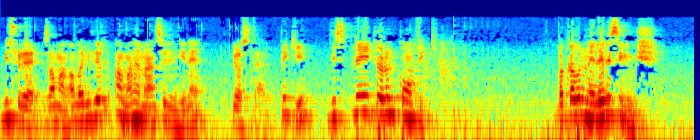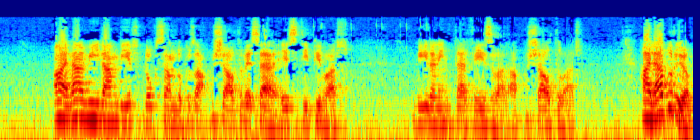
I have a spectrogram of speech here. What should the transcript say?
bir süre zaman alabilir ama hemen silindiğine göster. Peki display current config. Bakalım neleri silmiş. Hala VLAN 1, 99, 66 vesaire STP var. VLAN interface var. 66 var. Hala duruyor.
